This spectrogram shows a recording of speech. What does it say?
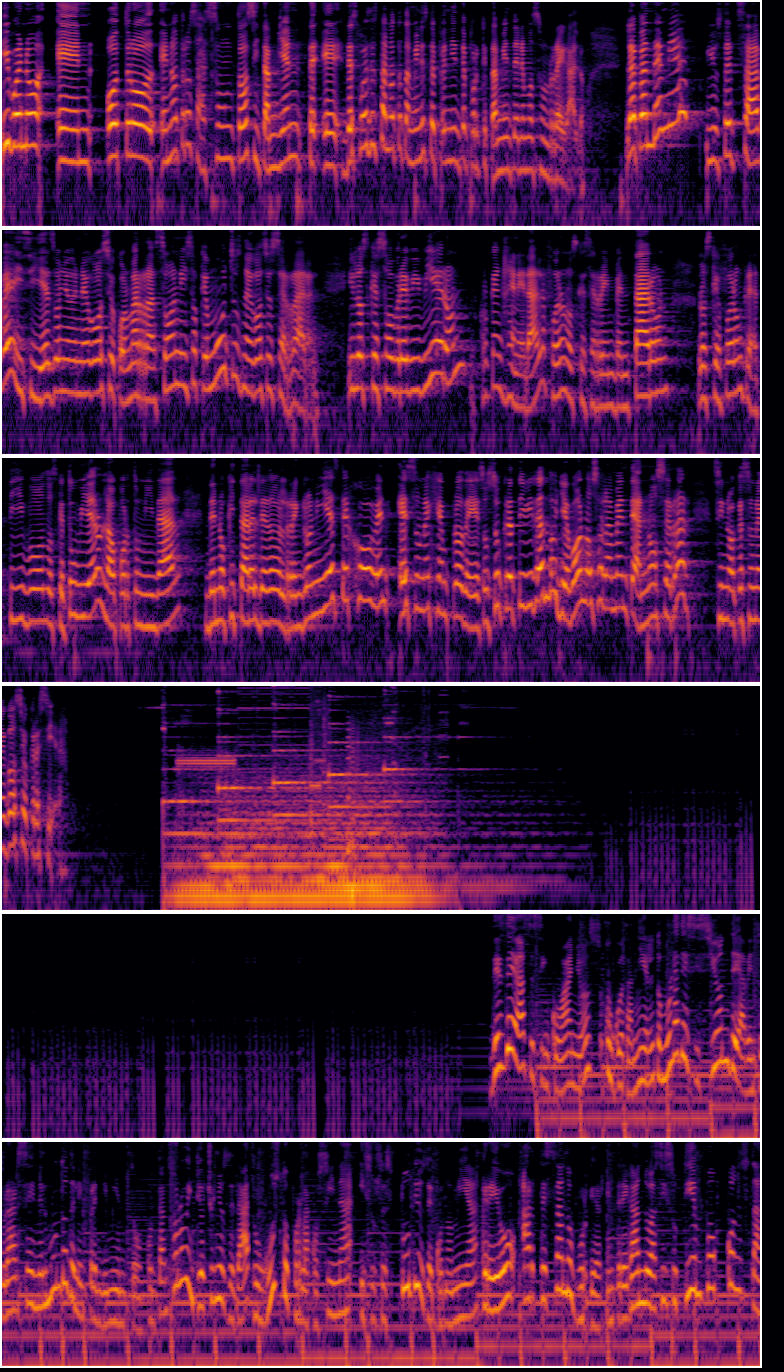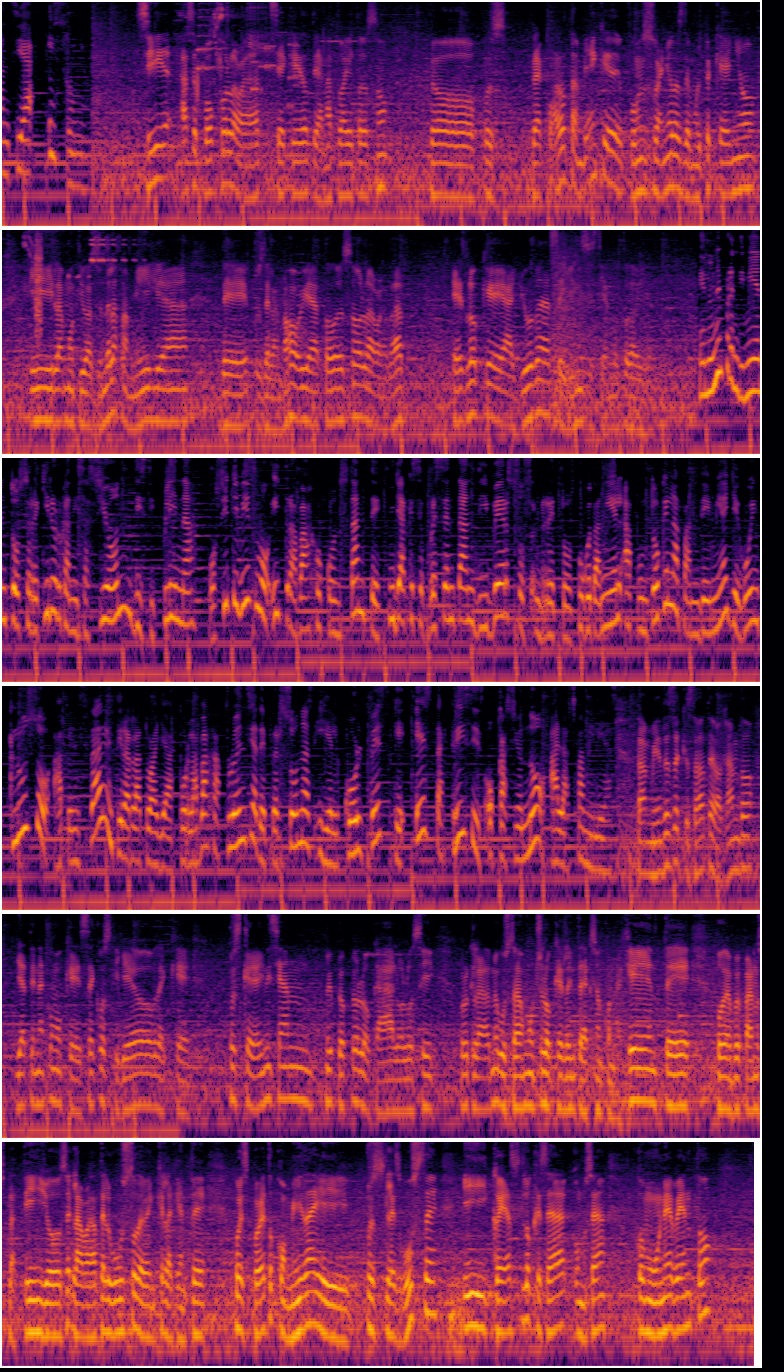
Y bueno, en, otro, en otros asuntos, y también eh, después de esta nota también esté pendiente porque también tenemos un regalo. La pandemia, y usted sabe, y si es dueño de un negocio con más razón, hizo que muchos negocios cerraran. Y los que sobrevivieron, creo que en general fueron los que se reinventaron, los que fueron creativos, los que tuvieron la oportunidad de no quitar el dedo del renglón. Y este joven es un ejemplo de eso. Su creatividad lo llevó no solamente a no cerrar, sino a que su negocio creciera. Desde hace cinco años, Hugo Daniel tomó la decisión de aventurarse en el mundo del emprendimiento. Con tan solo 28 años de edad, su gusto por la cocina y sus estudios de economía, creó Artesano Burger, entregando así su tiempo, constancia y sueño. Sí, hace poco, la verdad, que he ido tirando la toalla y todo eso, pero pues recuerdo también que fue un sueño desde muy pequeño y la motivación de la familia, de, pues, de la novia, todo eso, la verdad, es lo que ayuda a seguir insistiendo todavía. En un emprendimiento se requiere organización, disciplina, positivismo y trabajo constante, ya que se presentan diversos retos. Hugo Daniel apuntó que en la pandemia llegó incluso a pensar en tirar la toalla por la baja afluencia de personas y el golpes que esta crisis ocasionó a las familias. También desde que estaba trabajando ya tenía como que ese cosquilleo de que pues que inician mi propio local o algo así, porque la verdad me gustaba mucho lo que es la interacción con la gente, poder preparar los platillos, la verdad el gusto de ver que la gente pues pruebe tu comida y pues les guste y que es lo que sea, como sea, como un evento,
